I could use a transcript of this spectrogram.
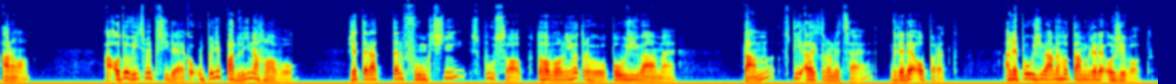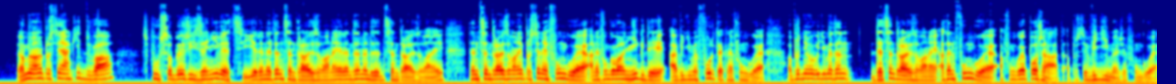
ano. A o to víc mi přijde jako úplně padlý na hlavu, že teda ten funkční způsob toho volného trhu používáme tam, v té elektronice, kde jde o prd, a nepoužíváme ho tam, kde jde o život. Jo, my máme prostě nějaký dva způsoby řízení věcí. Jeden je ten centralizovaný, jeden ten decentralizovaný. Ten centralizovaný prostě nefunguje a nefungoval nikdy a vidíme furt, jak nefunguje. Oproti němu vidíme ten decentralizovaný a ten funguje a funguje pořád a prostě vidíme, že funguje.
